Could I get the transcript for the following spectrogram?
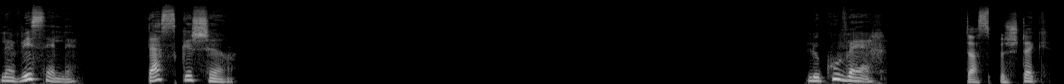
la vaisselle, Das Geschirr. Le couvert, Das Besteck.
